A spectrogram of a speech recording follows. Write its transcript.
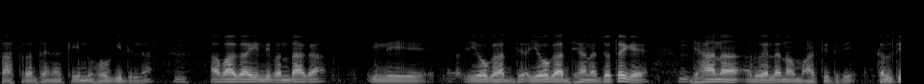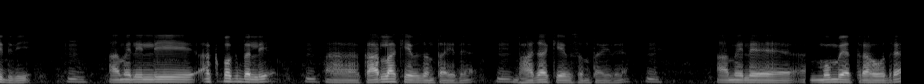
ಶಾಸ್ತ್ರ ಅಧ್ಯಯನಕ್ಕೆ ಇನ್ನೂ ಹೋಗಿದ್ದಿಲ್ಲ. ಆವಾಗ ಇಲ್ಲಿ ಬಂದಾಗ ಇಲ್ಲಿ ಯೋಗ ಯೋಗ ಅಧ್ಯಯನ ಜೊತೆಗೆ ಧ್ಯಾನ ಅದು ಎಲ್ಲ ನಾವು ಮಾಡ್ತಿದ್ವಿ ಕಲ್ತಿದ್ವಿ. ಆಮೇಲೆ ಇಲ್ಲಿ ಅಕ್ಕಪಕ್ಕದಲ್ಲಿ ಕಾರ್ಲಾ ಕೇವ್ಸ್ ಅಂತ ಇದೆ. ಭಾಜಾ ಕೇವ್ಸ್ ಅಂತ ಇದೆ. ಆಮೇಲೆ ಮುಂಬೈ ಹತ್ರ ಹೋದ್ರೆ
